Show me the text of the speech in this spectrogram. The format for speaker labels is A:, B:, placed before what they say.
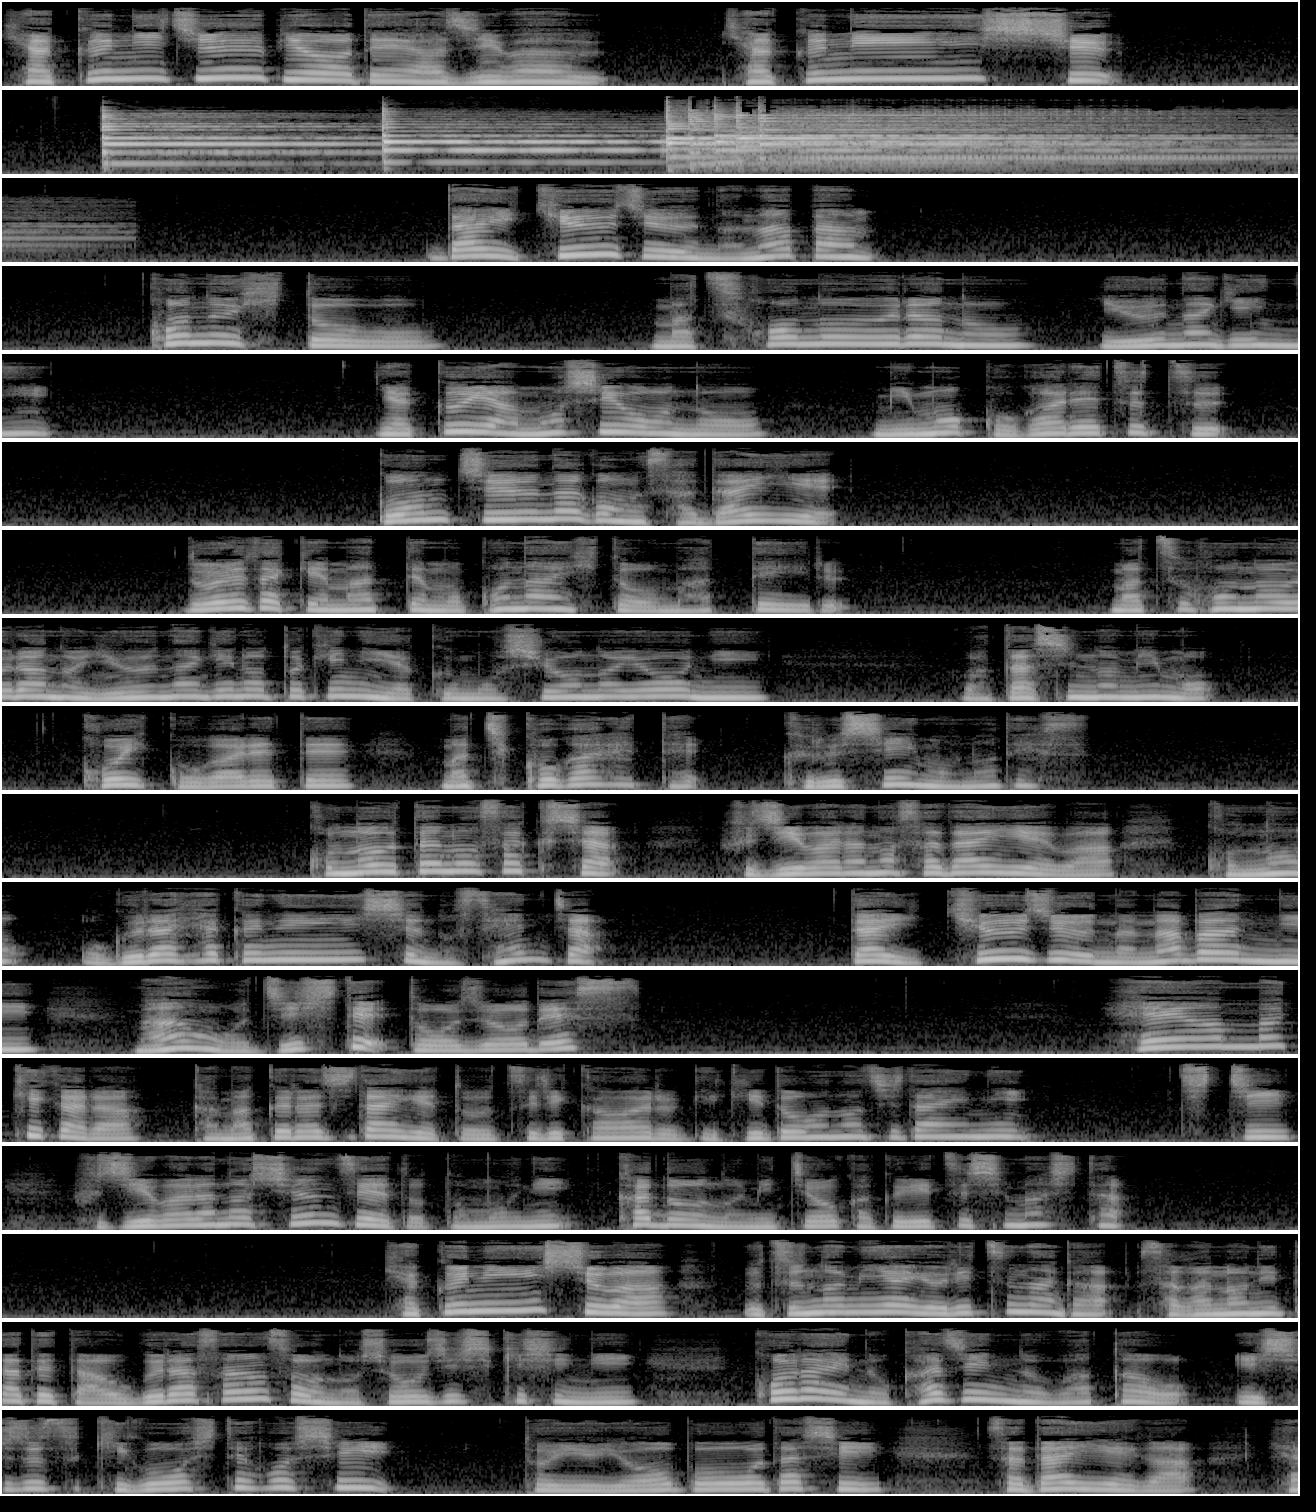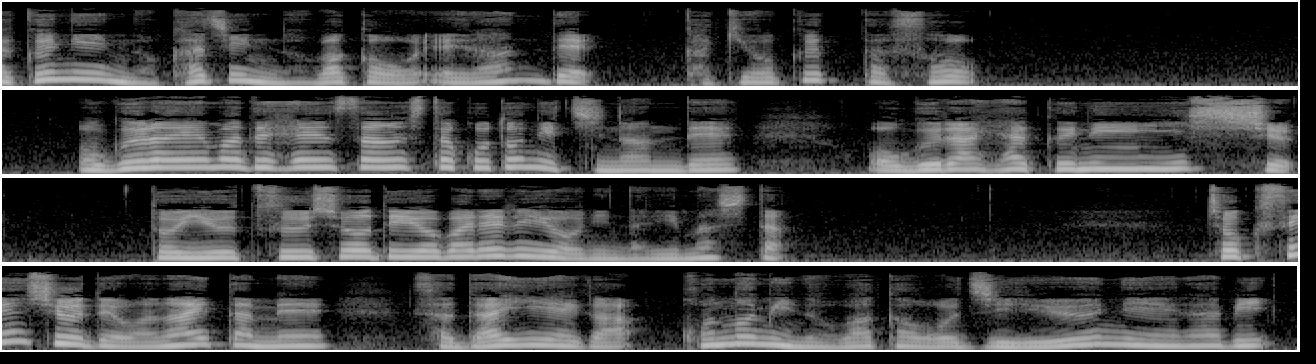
A: 120秒で味わう。百人一首第97番「来ぬ人を松穂の裏の夕なぎに役やもしおの身も焦がれつつ権中納言定家どれだけ待っても来ない人を待っている。松穂の裏の夕なぎの時に焼くもしおのように私の身も恋焦がれて待ち焦がれて苦しいものです。この歌の作者藤原定家はこの小倉百人一首の選者。第97番に満を持して登場です。平安末期から鎌倉時代へと移り変わる激動の時代に父藤原の春勢と共に華道の道を確立しました。百人一首は宇都宮頼綱が嵯峨野に建てた小倉山荘の障子色紙に古来の歌人の和歌を一首ずつ記号してほしいという要望を出し定家が100人の歌人の和歌を選んで書き送ったそう。小倉山で編纂したことにちなんで小倉百人一首という通称で呼ばれるようになりました。直線集ではないため定家が好みの和歌を自由に選び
